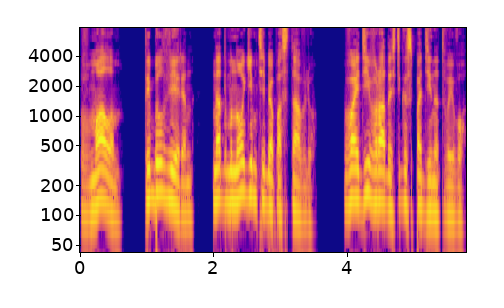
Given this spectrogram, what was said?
В малом ты был верен, над многим тебя поставлю. Войди в радость господина твоего.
